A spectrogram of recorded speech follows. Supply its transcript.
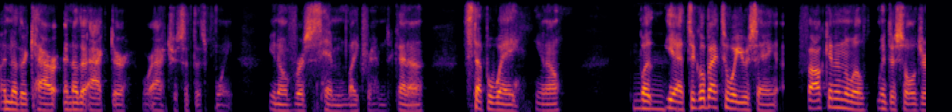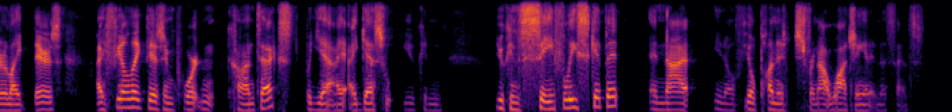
another char another actor or actress at this point, you know, versus him, like for him to kind of step away, you know. But Eh, yeah, to go back to what you were saying, Falcon and the Winter Soldier, like there's, I feel like there's important context, but yeah, I, I guess you can, you can safely skip it and not, you know, feel punished for not watching it in a sense.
